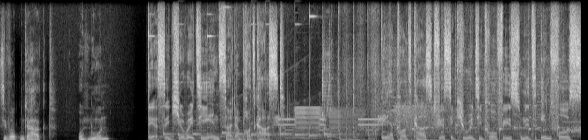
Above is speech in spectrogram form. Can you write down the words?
Sie wurden gehackt. Und nun? Der Security Insider Podcast. Der Podcast für Security-Profis mit Infos,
